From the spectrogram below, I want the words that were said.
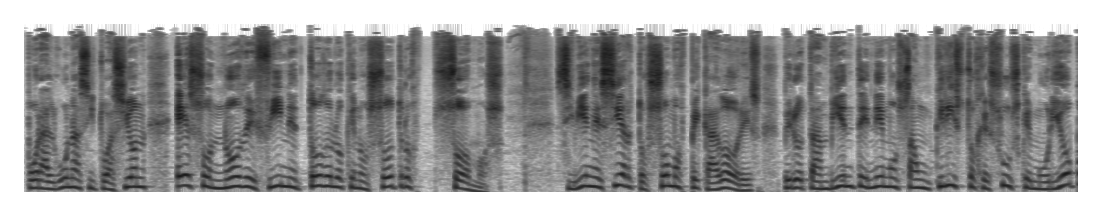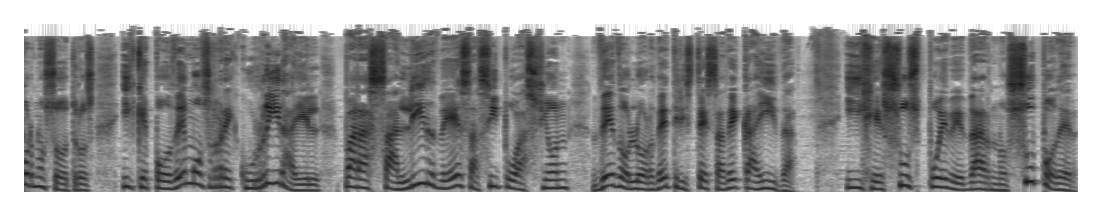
por alguna situación, eso no define todo lo que nosotros somos. Si bien es cierto, somos pecadores, pero también tenemos a un Cristo Jesús que murió por nosotros y que podemos recurrir a Él para salir de esa situación de dolor, de tristeza, de caída. Y Jesús puede darnos su poder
